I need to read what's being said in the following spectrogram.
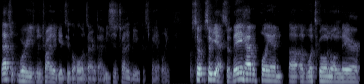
that's where he's been trying to get to the whole entire time. He's just trying to be with his family. So, so yeah, so they have a plan uh, of what's going on there.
